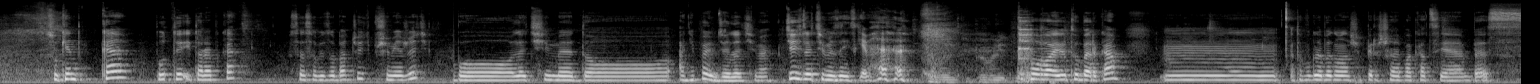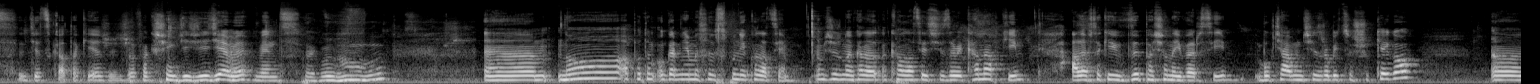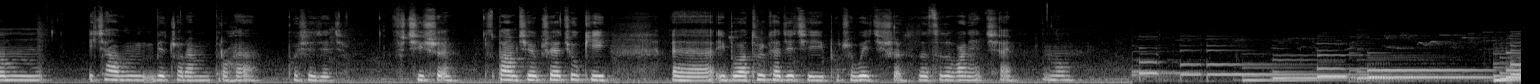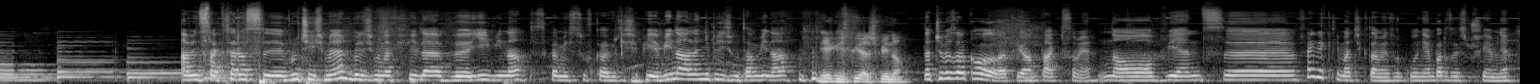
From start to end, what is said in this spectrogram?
sukienkę, buty i torebkę. Chcę sobie zobaczyć, przymierzyć, bo lecimy do... A nie powiem gdzie lecimy. Gdzieś lecimy z Niskiem. Typowa youtuberka. Mm, to w ogóle będą nasze pierwsze wakacje bez dziecka takie, że, faktycznie gdzieś jedziemy, więc jakby... No, a potem ogarniemy sobie wspólnie kolację. Myślę, że na kolację się zrobię kanapki, ale w takiej wypasionej wersji, bo chciałabym dzisiaj zrobić coś szybkiego em, i chciałabym wieczorem trochę posiedzieć w ciszy. Spałam dzisiaj u przyjaciółki e, i była trójka dzieci i potrzebuję ciszy zdecydowanie dzisiaj. No. A więc tak, teraz y, wróciliśmy. Byliśmy na chwilę w jej wina. To jest taka miejscówka, gdzie się pije wina, ale nie piliśmy tam wina. Jak nie pijesz wino? Znaczy bezalkoholowe piłam, tak w sumie. No więc y, fajny klimacik tam jest ogólnie, bardzo jest przyjemnie.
